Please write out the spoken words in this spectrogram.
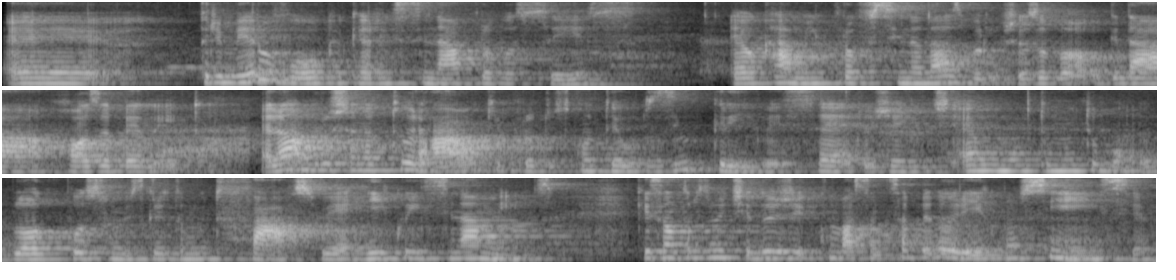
É, primeiro voo que eu quero ensinar para vocês é o Caminho para a Oficina das Bruxas, o blog da Rosa Beleto. Ela é uma bruxa natural que produz conteúdos incríveis, sério, gente, é muito, muito bom. O blog possui uma escrita muito fácil e é rico em ensinamentos, que são transmitidos de, com bastante sabedoria e consciência.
